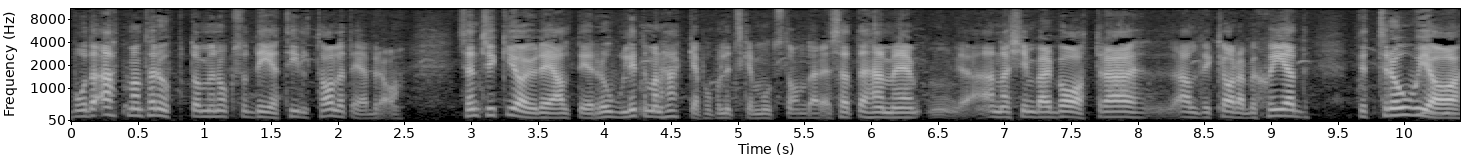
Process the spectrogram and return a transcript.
både att man tar upp dem men också det tilltalet är bra. Sen tycker jag ju det alltid är roligt när man hackar på politiska motståndare. Så att det här med mm, Anna Kinberg Batra, aldrig klara besked. Det tror jag,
